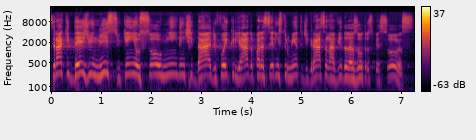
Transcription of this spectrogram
Será que desde o início, quem eu sou, minha identidade, foi criado para ser instrumento de graça na vida das outras pessoas?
